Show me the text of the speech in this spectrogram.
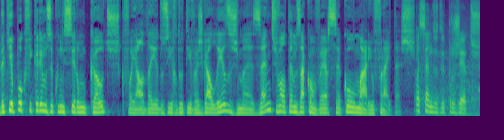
Daqui a pouco ficaremos a conhecer um coach que foi à aldeia dos irredutíveis gauleses, mas antes voltamos à conversa com o Mário Freitas. Passando de projetos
